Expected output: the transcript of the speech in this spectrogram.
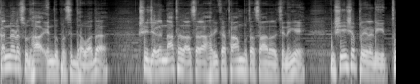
ಕನ್ನಡ ಸುಧಾ ಎಂದು ಪ್ರಸಿದ್ಧವಾದ ಶ್ರೀ ಜಗನ್ನಾಥದಾಸರ ಹರಿಕಥಾಮೃತ ಸಾರ ರಚನೆಗೆ ವಿಶೇಷ ಪ್ರೇರಣೆ ಇತ್ತು.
